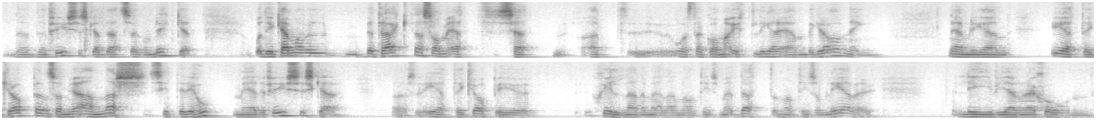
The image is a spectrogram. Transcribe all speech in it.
det, det fysiska dödsögonblicket. Och det kan man väl betrakta som ett sätt att eh, åstadkomma ytterligare en begravning. Nämligen eterkroppen som ju annars sitter ihop med det fysiska. Alltså eterkropp är ju skillnaden mellan någonting som är dött och någonting som lever. Liv, generation,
